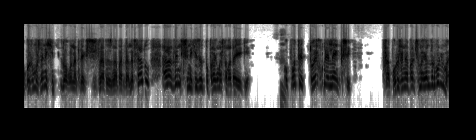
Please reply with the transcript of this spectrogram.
ο κόσμος δεν έχει λόγο να τρέξει στις τράπεζες να πάρει τα λεφτά του, άρα δεν συνεχίζεται το πράγμα, σταματάει εκεί. Mm. Οπότε το έχουν ελέγξει. Θα μπορούσε να υπάρξει μεγαλύτερο πρόβλημα.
